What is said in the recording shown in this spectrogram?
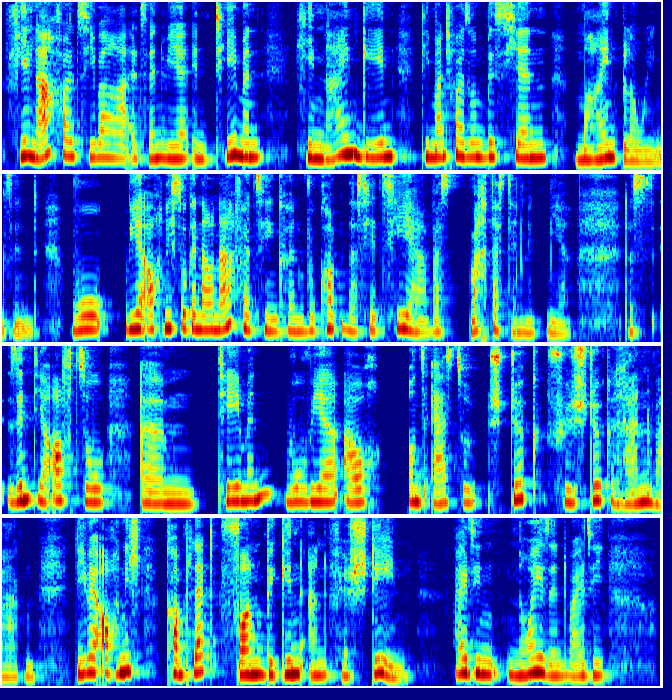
viel nachvollziehbarer, als wenn wir in Themen hineingehen, die manchmal so ein bisschen mindblowing sind, wo wir auch nicht so genau nachvollziehen können, wo kommt denn das jetzt her? Was macht das denn mit mir? Das sind ja oft so ähm, Themen, wo wir auch uns erst so Stück für Stück ranwagen, die wir auch nicht komplett von Beginn an verstehen, weil sie neu sind, weil sie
